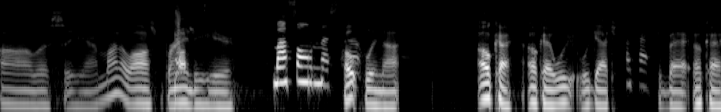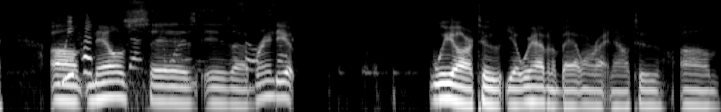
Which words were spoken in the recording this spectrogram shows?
Uh, let's see here. I might have lost Brandy here. My phone messed up. Hopefully not. Okay, okay, we we got you Okay. back. Okay. Um, Nels says is uh so Brandy up. We are too. Yeah, we're having a bad one right now too. Um,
